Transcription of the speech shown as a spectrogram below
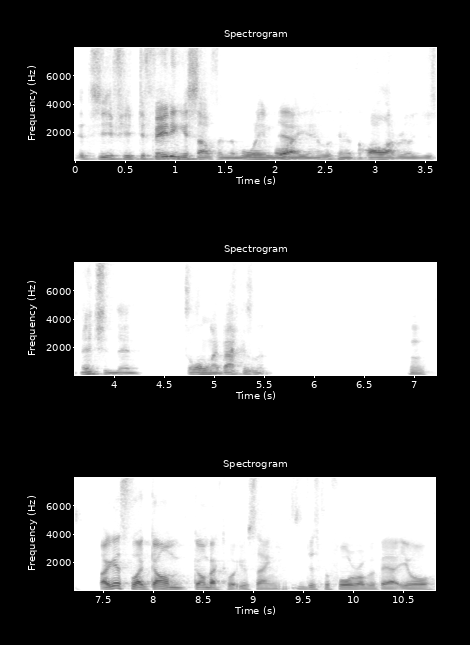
it's if you're defeating yourself in the morning by Yeah. you know looking at the highlight reel you just mentioned, then it's a long way back, isn't it? I guess like going going back to what you were saying just before, Rob, about your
